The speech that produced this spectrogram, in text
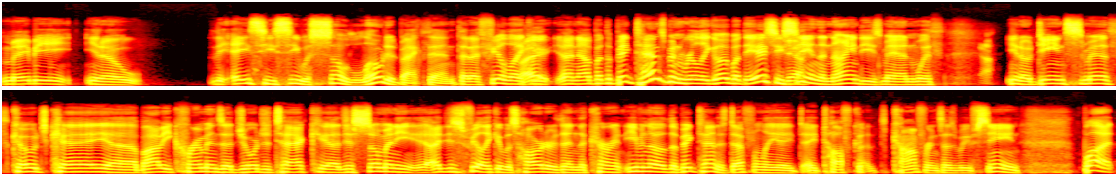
maybe you know the ACC was so loaded back then that I feel like Right. you're, uh, now, but the Big Ten's been really good. But the ACC Yeah. in the '90s, man, with Yeah. you know Dean Smith, Coach K, uh, Bobby Cremins at Georgia Tech, uh, just so many. I just feel like it was harder than the current. Even though the Big Ten is definitely a, a tough co- conference as we've seen, but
